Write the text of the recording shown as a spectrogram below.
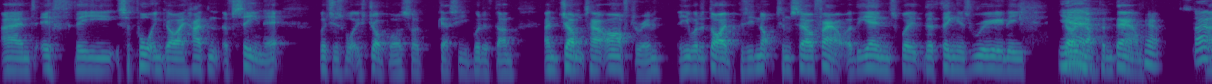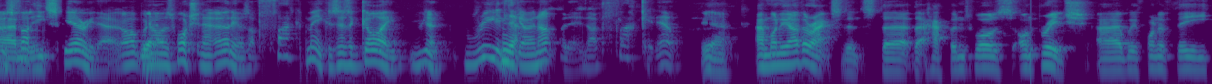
and if the supporting guy hadn't have seen it, which is what his job was, I guess he would have done, and jumped out after him, he would have died because he knocked himself out at the end where the thing is really going yeah. up and down. Yeah. That was um, fucking he, scary. That when yeah. I was watching that earlier, I was like, "Fuck me," because there's a guy, you know, really yeah. going up with it. Like, fucking hell. Yeah, and one of the other accidents that, that happened was on the bridge uh, with one of the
